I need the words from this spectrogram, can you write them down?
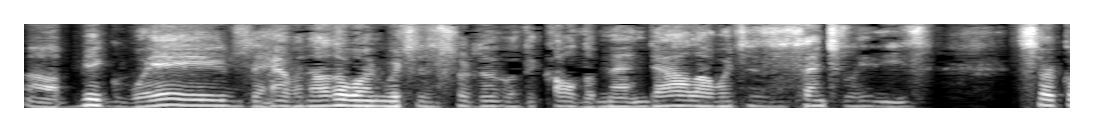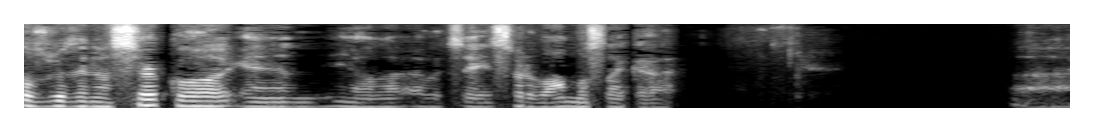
uh, big waves. They have another one which is sort of what they call the mandala, which is essentially these circles within a circle, and you know I would say sort of almost like a uh,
